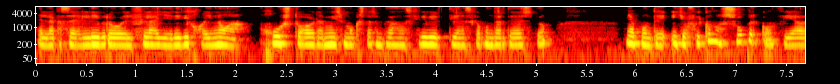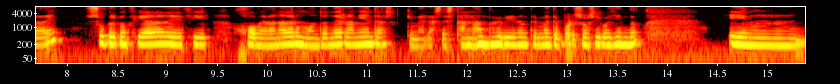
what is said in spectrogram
en la casa del libro el flyer y dijo, Ainhoa, justo ahora mismo que estás empezando a escribir tienes que apuntarte a esto. Me apunté y yo fui como súper confiada, ¿eh? Súper confiada de decir, jo, me van a dar un montón de herramientas, que me las están dando evidentemente, por eso sigo yendo. Em,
